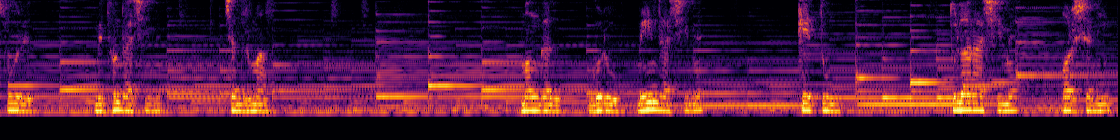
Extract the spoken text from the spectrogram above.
सूर्य, मिथुन राशि में, चंद्रमा, मंगल, गुरु, मीन राशि में, केतु, तुला राशि में और शनि,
